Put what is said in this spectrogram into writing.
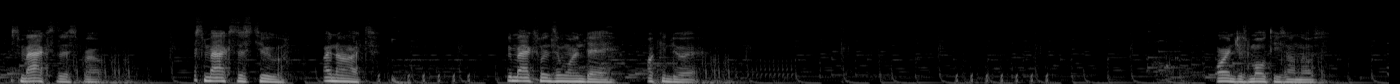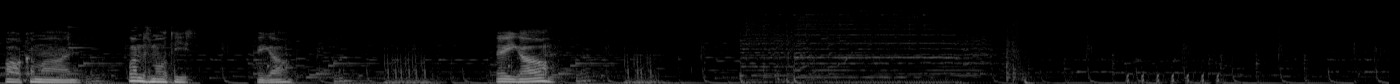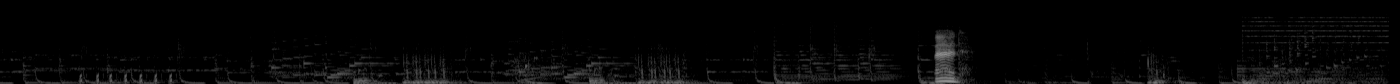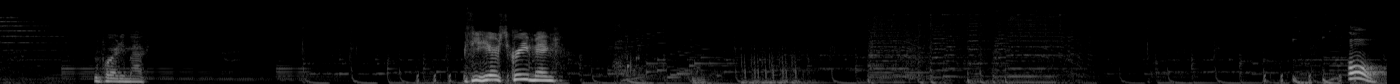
Just max this, bro. Just max this too. Why not? Two max wins in one day. Fucking do it. Orange is multis on those. Oh, come on. Plum's multis. There you go. There you go. Bad. Two party max. If you hear screaming. Oh!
